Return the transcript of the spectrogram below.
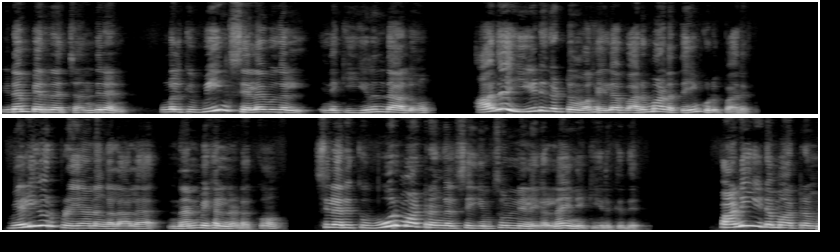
இடம்பெற்ற சந்திரன் உங்களுக்கு வீண் செலவுகள் இன்னைக்கு இருந்தாலும் அதை ஈடுகட்டும் வகையில் வருமானத்தையும் கொடுப்பாரு. வெளியூர் பிரயாணங்களால் நன்மைகள் நடக்கும். சிலருக்கு ஊர் மாற்றங்கள் செய்யும் சூழ்நிலைகள்லாம் இன்னைக்கு இருக்குது. பணி இடமாற்றம்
